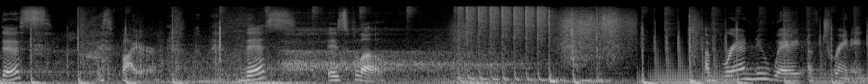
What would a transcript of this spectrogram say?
This is fire. This is flow. A brand new way of training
